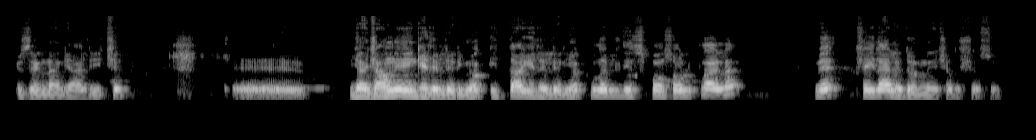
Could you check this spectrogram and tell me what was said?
üzerinden geldiği için. Ee, ya canlı yayın gelirlerin yok, iddia gelirlerin yok. Bulabildiğin sponsorluklarla ve şeylerle dönmeye çalışıyorsun.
